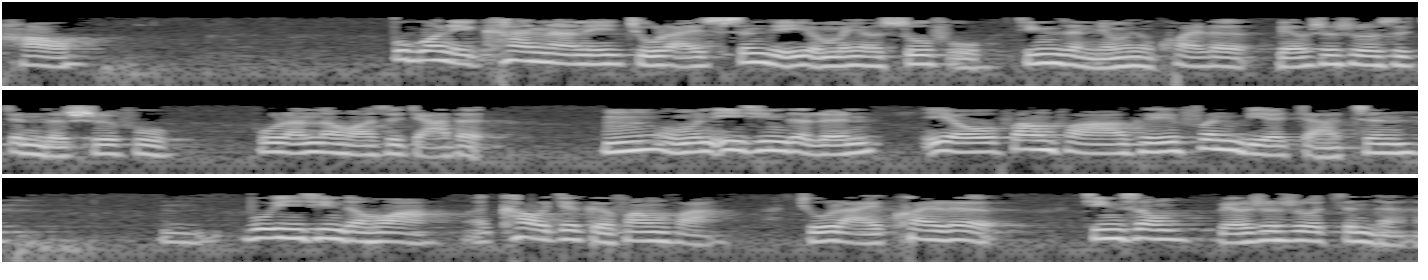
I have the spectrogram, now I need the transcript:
好。不过你看呢，你主来身体有没有舒服，精神有没有快乐，表示说是真的师傅，不然的话是假的。嗯，我们一心的人有方法可以分别假真。嗯，不阴性的话，靠这个方法出来快乐轻松，表示说真的。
